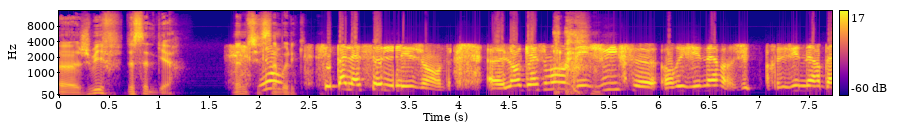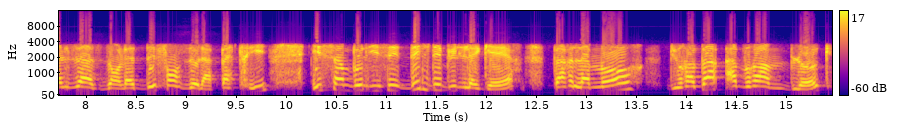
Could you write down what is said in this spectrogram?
euh, juif de cette guerre, même si c'est symbolique. C'est pas la seule légende. Euh, l'engagement des juifs euh, originaires, originaires d'Alsace dans la défense de la patrie est symbolisé dès le début de la guerre par la mort du rabbin Abraham Bloch,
